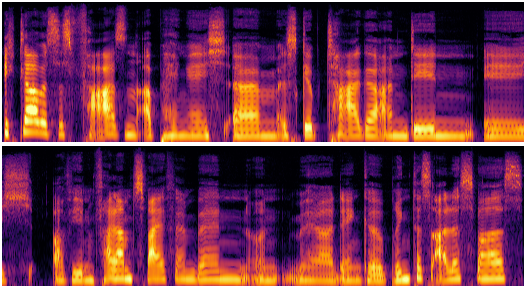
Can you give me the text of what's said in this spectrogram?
Ich glaube, es ist phasenabhängig. Ähm, es gibt Tage, an denen ich auf jeden Fall am Zweifeln bin und mir denke, bringt das alles was?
